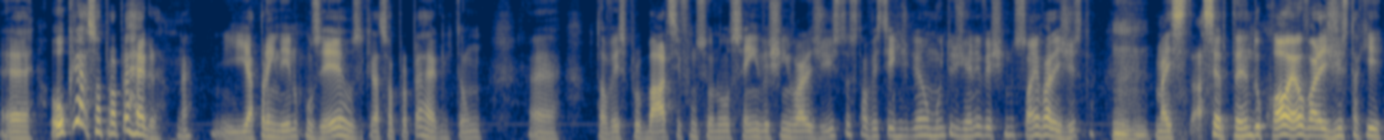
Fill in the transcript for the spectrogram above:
É, ou criar sua própria regra, né? E aprendendo com os erros e criar sua própria regra. Então, é, talvez para o bar se funcionou sem investir em varejistas, talvez a gente ganhou muito dinheiro investindo só em varejista, uhum. mas acertando qual é o varejista que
